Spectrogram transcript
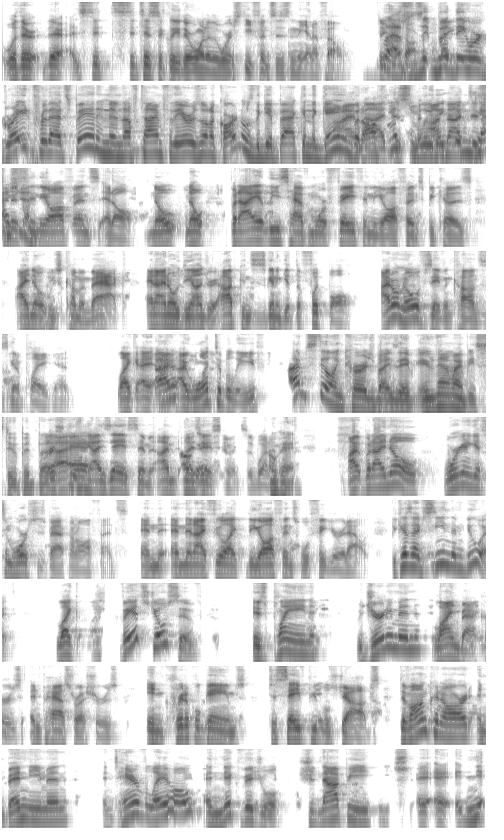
Well, they're they're statistically they're one of the worst defenses in the NFL. Well, but like, they were great for that span and enough time for the Arizona Cardinals to get back in the game. I'm but offensively, I'm not dismissing the offense at all. No, no. But I at least have more faith in the offense because I know who's coming back, and I know DeAndre Hopkins is going to get the football. I don't know if Zaven Collins is going to play again. Like I, I, I, want to believe, I'm still encouraged by Xavier. That might be stupid, but excuse I, me, Isaiah Simmons. I'm okay. Isaiah Simmons. Okay. I, but I know we're going to get some horses back on offense, and and then I feel like the offense will figure it out because I've seen them do it. Like Vance Joseph is playing journeyman linebackers and pass rushers in critical games to save people's jobs. Devon Kennard and Ben Niemann and Tanner Vallejo and Nick Vigil should not be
